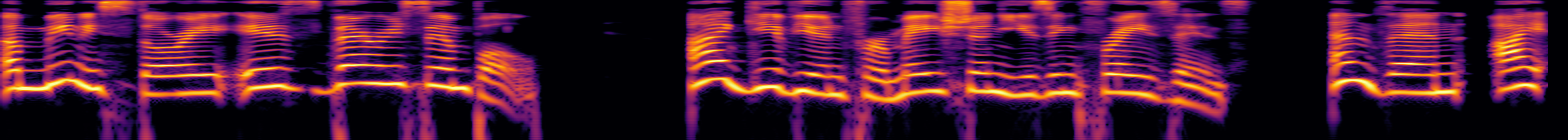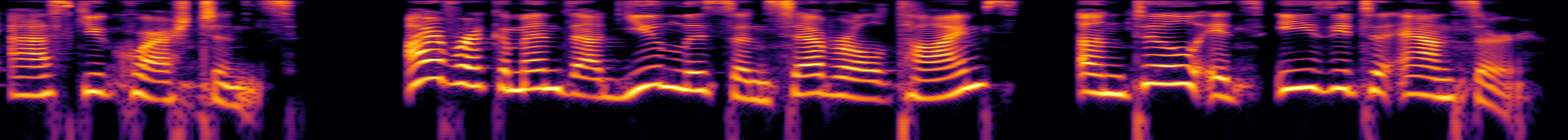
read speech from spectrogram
A mini story is very simple. I give you information using phrases, and then I ask you questions. I recommend that you listen several times until it's easy to answer.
